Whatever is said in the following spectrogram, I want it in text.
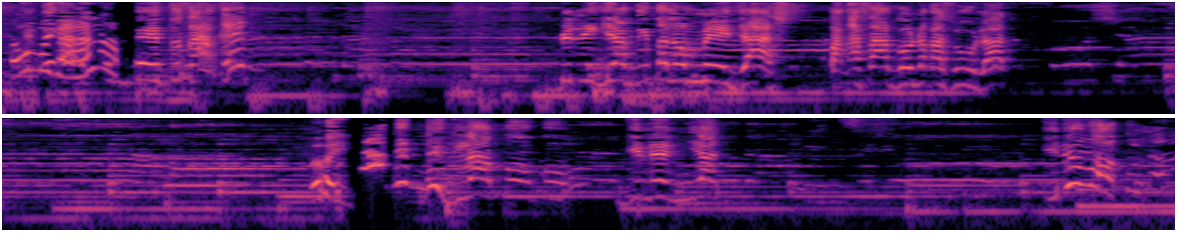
Ito ang maghanap. Kontento sa akin? Binigyan kita ng medyas. Takasago na kasulat. Uy, Bakit bigla mo ako ginanyan? Ginawa ko lang.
